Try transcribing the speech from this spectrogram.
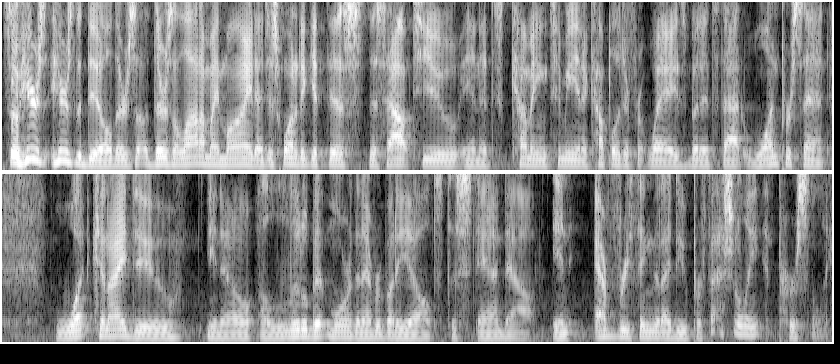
So here's here's the deal. There's a, there's a lot on my mind. I just wanted to get this this out to you, and it's coming to me in a couple of different ways. But it's that one percent. What can I do? You know, a little bit more than everybody else to stand out in everything that I do professionally and personally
